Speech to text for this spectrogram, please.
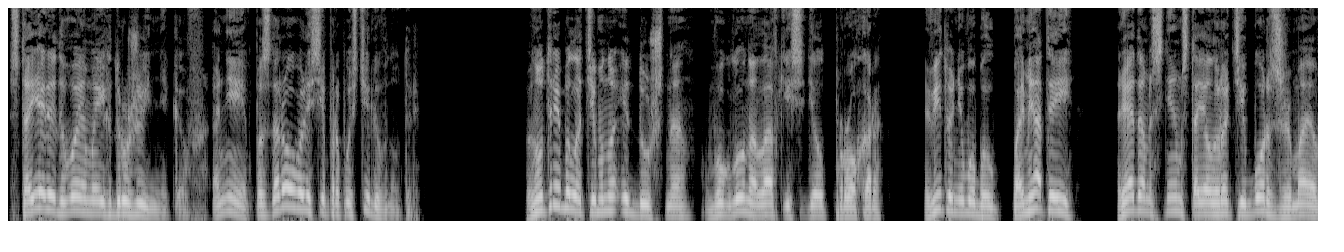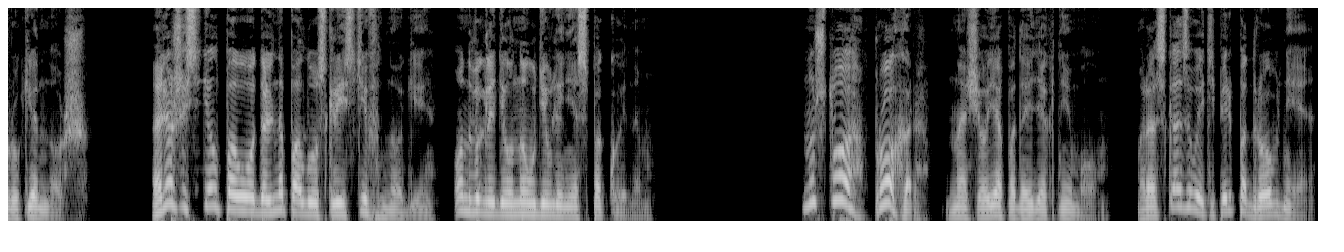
стояли двое моих дружинников. Они поздоровались и пропустили внутрь. Внутри было темно и душно. В углу на лавке сидел Прохор. Вид у него был помятый, Рядом с ним стоял Ратибор, сжимая в руке нож. Алеша сидел поодаль на полу, скрестив ноги. Он выглядел на удивление спокойным. — Ну что, Прохор, — начал я, подойдя к нему, — рассказывай теперь подробнее.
